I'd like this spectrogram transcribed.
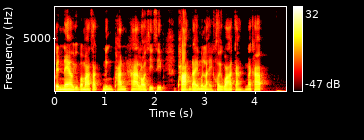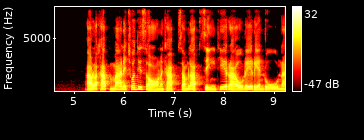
เป็นแนวอยู่ประมาณสัก 1,540 ผ่านได้เมื่อไหร่ค่อยว่ากันนะครับ เอาละครับ มาในช่วงที่2นะครับสำหรับสิ่งที่เราได้เรียนรู้ใน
